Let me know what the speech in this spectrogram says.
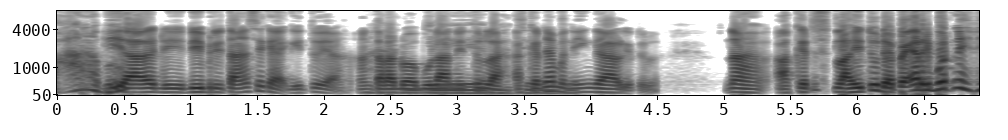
parah bro. iya di, di beritanya sih kayak gitu ya antara dua bulan Anjir, itulah anjir, akhirnya anjir. meninggal gitu loh nah akhirnya setelah itu DPR ribut nih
